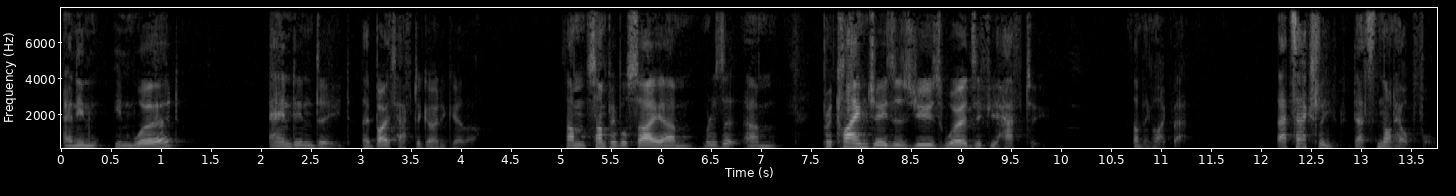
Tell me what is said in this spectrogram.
and in, in word and in deed. They both have to go together. Some, some people say, um, what is it? Um, proclaim Jesus, use words if you have to. Something like that. That's actually, that's not helpful.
